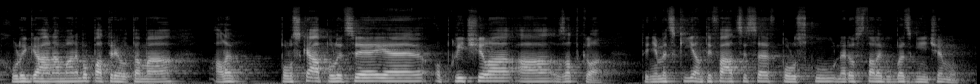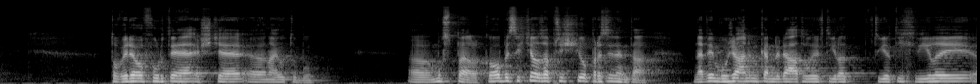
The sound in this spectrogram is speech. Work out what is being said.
chuligánama nebo patriotama, ale polská policie je obklíčila a zatkla. Ty německý antifáci se v Polsku nedostali vůbec k ničemu. To video furt je ještě eh, na YouTube. Eh, Muspel, koho by si chtěl za příštího prezidenta? Nevím o žádném kandidátovi v této chvíli, eh,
